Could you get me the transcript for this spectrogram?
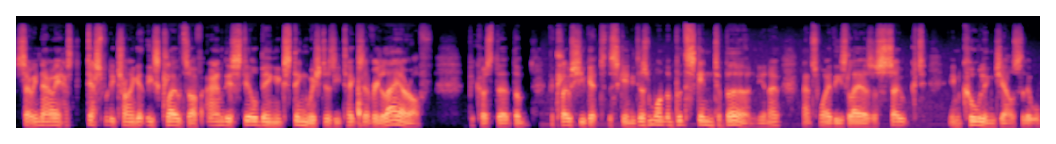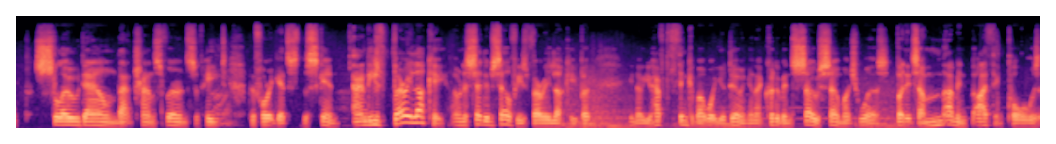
So he now he has to desperately try and get these clothes off, and is still being extinguished as he takes every layer off, because the the, the closer you get to the skin, he doesn't want the, the skin to burn. You know that's why these layers are soaked in cooling gel, so that will slow down that transference of heat before it gets to the skin. And he's very lucky. I mean, he said himself he's very lucky, but you know you have to think about what you're doing, and that could have been so so much worse. But it's a, I mean, I think Paul was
